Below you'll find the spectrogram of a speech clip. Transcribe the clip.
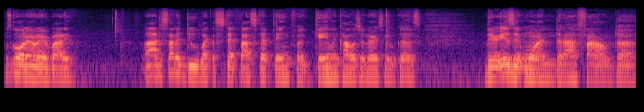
What's going on, everybody? I decided to do like a step-by-step thing for Galen College of Nursing because there isn't one that I found uh,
